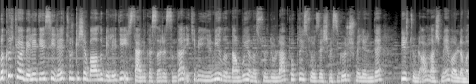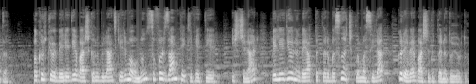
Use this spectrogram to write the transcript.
Bakırköy Belediyesi ile Türk İş'e bağlı Belediye İş Sendikası arasında 2020 yılından bu yana sürdürülen toplu iş sözleşmesi görüşmelerinde bir türlü anlaşmaya varılamadı. Bakırköy Belediye Başkanı Bülent Kerimoğlu'nun sıfır zam teklif ettiği işçiler belediye önünde yaptıkları basın açıklamasıyla greve başladıklarını duyurdu.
